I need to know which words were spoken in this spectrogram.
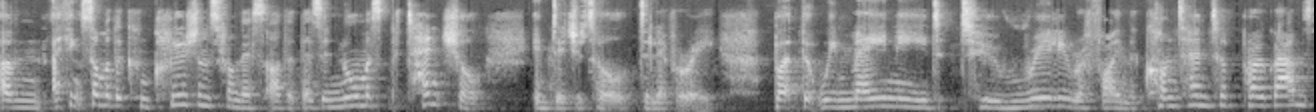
um, I think some of the conclusions from this are that there's enormous potential in digital delivery, but that we may need to really refine the content of programs,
